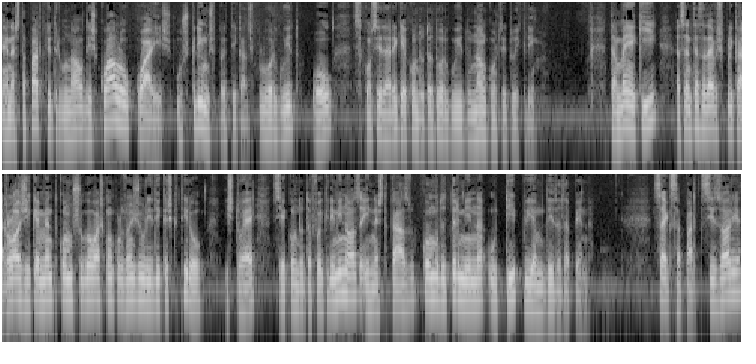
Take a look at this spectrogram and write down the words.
É nesta parte que o Tribunal diz qual ou quais os crimes praticados pelo arguído ou se considera que a conduta do arguído não constitui crime. Também aqui, a sentença deve explicar logicamente como chegou às conclusões jurídicas que tirou, isto é, se a conduta foi criminosa e, neste caso, como determina o tipo e a medida da pena. Segue-se a parte decisória,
